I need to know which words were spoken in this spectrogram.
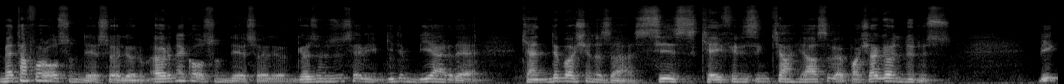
metafor olsun diye söylüyorum, örnek olsun diye söylüyorum. Gözünüzü seveyim gidin bir yerde kendi başınıza siz keyfinizin kahyası ve paşa gönlünüz bir,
